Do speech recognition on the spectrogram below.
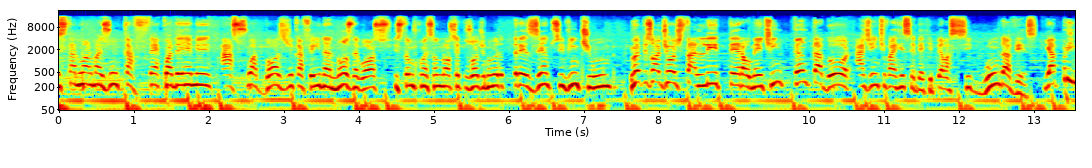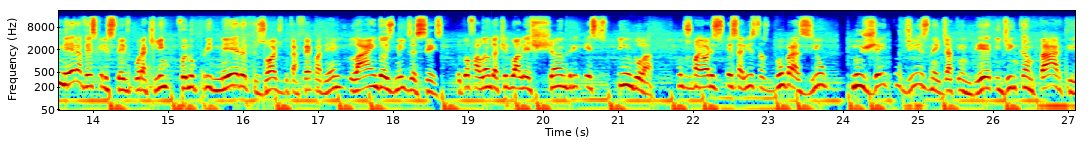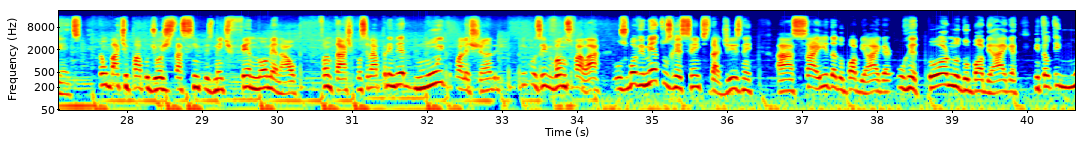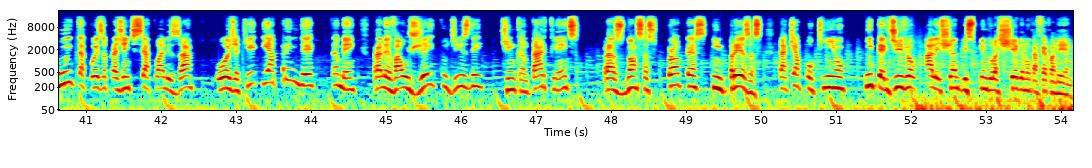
Está no ar mais um Café com a DM, a sua dose de cafeína nos negócios. Estamos começando o nosso episódio número 321. E o episódio de hoje está literalmente encantador. A gente vai receber aqui pela segunda vez. E a primeira vez que ele esteve por aqui foi no primeiro episódio do Café com a DM, lá em 2016. Eu estou falando aqui do Alexandre Espíndola, um dos maiores especialistas no Brasil no jeito Disney de atender e de encantar clientes. Então o bate-papo de hoje está simplesmente fenomenal, fantástico. Você vai aprender muito com o Alexandre. Inclusive vamos falar os movimentos recentes da Disney, a saída do Bob Iger, o retorno do Bob Iger. Então tem muita coisa para a gente se atualizar hoje aqui e aprender também para levar o jeito Disney de encantar clientes para as nossas próprias empresas. Daqui a pouquinho, imperdível, Alexandre Espíndola chega no Café com a DM.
